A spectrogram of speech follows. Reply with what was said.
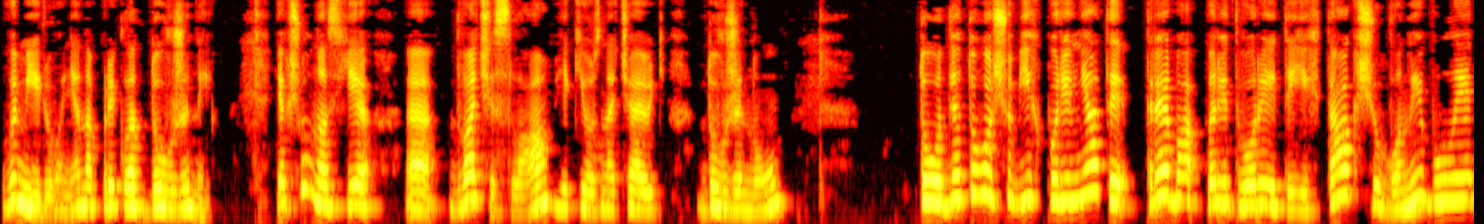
вимірювання, наприклад, довжини. Якщо в нас є е, два числа, які означають довжину, то для того, щоб їх порівняти, треба перетворити їх так, щоб вони були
